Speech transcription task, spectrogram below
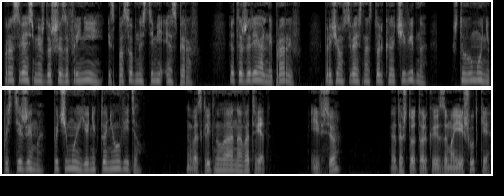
Про связь между шизофренией и способностями эсперов. Это же реальный прорыв. Причем связь настолько очевидна, что уму непостижимо, почему ее никто не увидел. Воскликнула она в ответ. И все? Это что, только из-за моей шутки?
